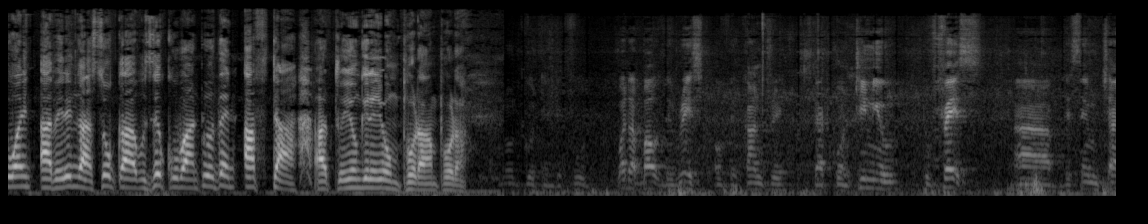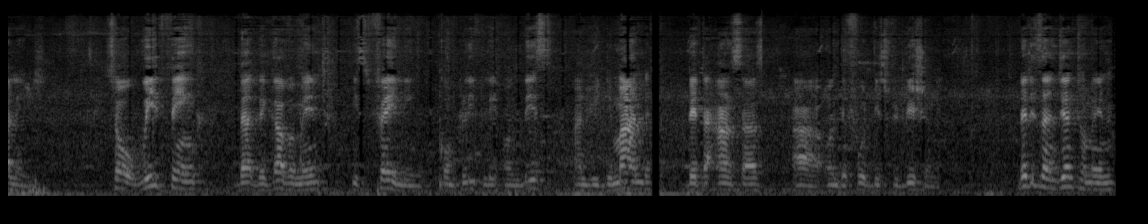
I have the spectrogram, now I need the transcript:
Wine abuze ku bantu then after uh, What about the rest of the country that continue to face uh, the same challenge? So we think that the government is failing completely on this and we demand better answers uh, on the food distribution. Ladies and gentlemen,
